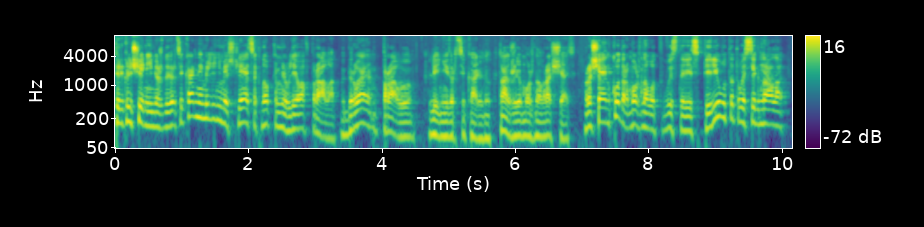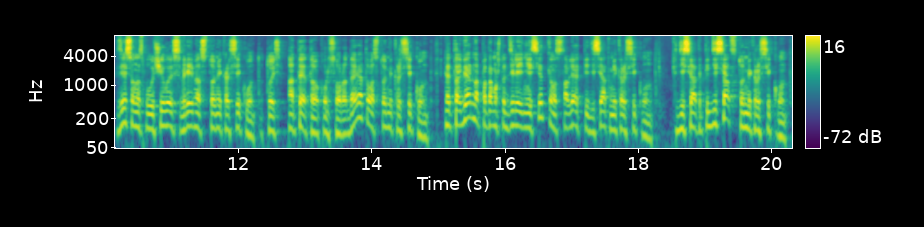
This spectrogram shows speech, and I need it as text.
Переключение между вертикальными линиями осуществляется кнопками влево-вправо. Выбираем правую линию вертикальную. Также ее можно вращать. Вращая энкодер, можно вот выставить период этого сигнала. Здесь у нас получилось время 100 микросекунд. То есть от этого курсора до этого 100 микросекунд. Это верно, потому что деление сетки составляет 50 микросекунд. 50 и 50, 100 микросекунд.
